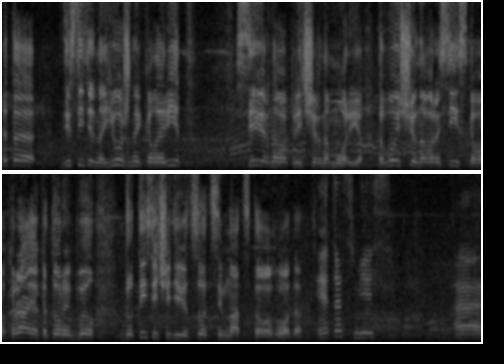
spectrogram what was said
Это действительно южный колорит северного Причерноморья, того еще Новороссийского края, который был до 1917 года. Это смесь э,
